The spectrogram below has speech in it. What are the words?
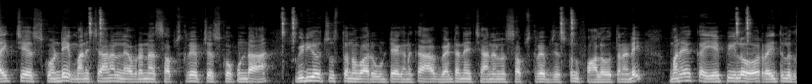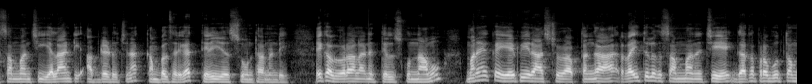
లైక్ చేసుకోండి. మన ఛానల్ని ఎవరైనా సబ్స్క్రైబ్ చేసుకోకుండా వీడియో చూస్తున్న వారు ఉంటే కనుక వెంటనే ఛానల్ను సబ్స్క్రైబ్ చేసుకుని ఫాలో అవుతానండి. మన యొక్క ఏపీలో రైతులకు సంబంధించి ఎలాంటి అప్డేట్ వచ్చినా కంపల్సరీగా తెలియజేస్తూ ఉంటానండి. ఇక వివరాలని తెలుసుకుందాము. మన యొక్క ఏపీ రాష్ట్ర వ్యాప్తంగా రైతులకు సంబంధించి గత ప్రభుత్వం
